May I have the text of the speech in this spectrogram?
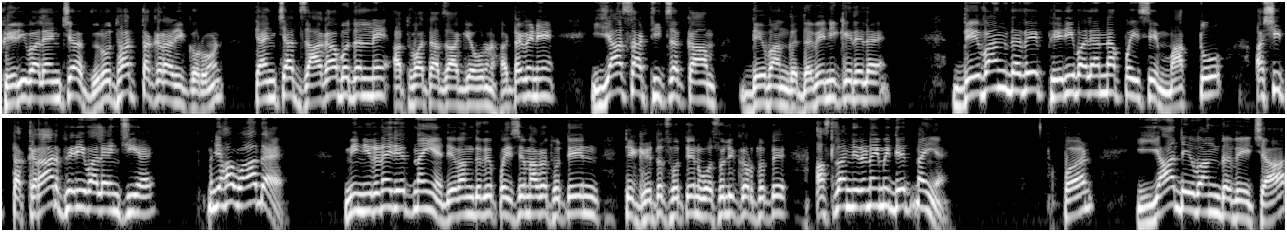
फेरीवाल्यांच्या विरोधात तक्रारी करून त्यांच्या जागा बदलणे अथवा त्या जागेवरून हटविणे यासाठीचं काम देवांग दवेनी केलेलं आहे. देवांग दवे फेरीवाल्यांना पैसे मागतो अशी तक्रार फेरीवाल्यांची आहे. म्हणजे हा वाद आहे. मी निर्णय देत नाही आहे देवांग दवे पैसे मागत होते ते घेतच होते वसुली करत होते. असला निर्णय मी देत नाही आहे पण या देवांग दवेच्या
